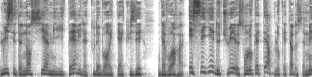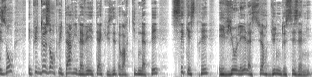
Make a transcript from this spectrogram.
lui c'est un ancien militaire, il a tout d'abord été accusé d'avoir essayé de tuer son locataire, locataire de sa maison, et puis deux ans plus tard, il avait été accusé d'avoir kidnappé, séquestré et violé la sœur d'une de ses amies.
